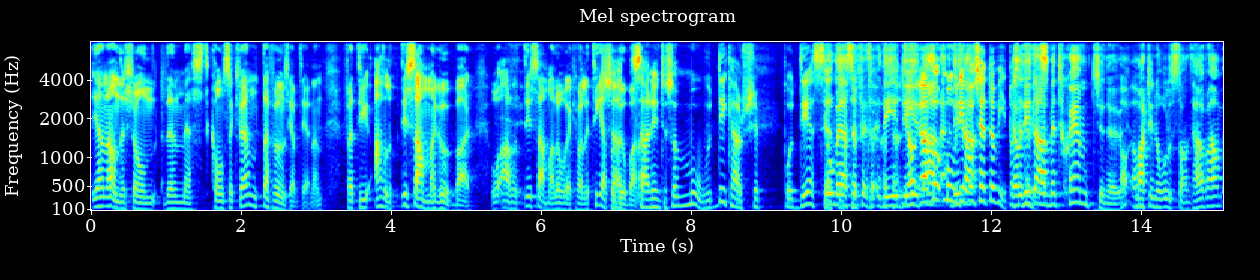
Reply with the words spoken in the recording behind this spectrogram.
Jan Andersson den mest konsekventa förbundskaptenen? För att det är ju alltid samma gubbar och alltid samma låga kvalitet på Så, gubbarna. så han är inte så modig kanske på det sättet. Jo, men alltså, för, för, det, är- det, är ja, ja, det modig ett på sätt och vis. Ja, det är ett allmänt skämt ju nu. Ja, ja. Martin Olsson. Han, han,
